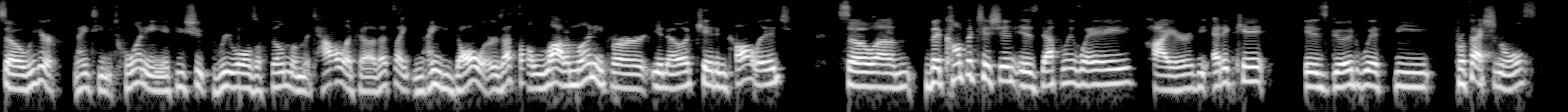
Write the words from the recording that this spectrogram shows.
So we are 1920. If you shoot three rolls of film of Metallica, that's like $90. That's a lot of money for, you know, a kid in college. So um, the competition is definitely way higher. The etiquette is good with the professionals.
